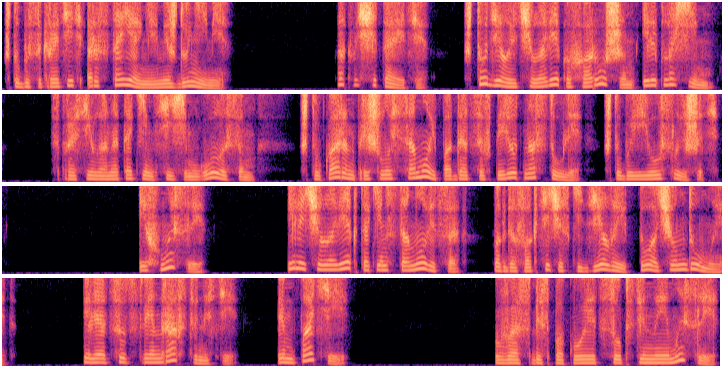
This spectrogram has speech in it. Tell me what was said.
чтобы сократить расстояние между ними. «Как вы считаете, что делает человека хорошим или плохим? спросила она таким тихим голосом, что Карен пришлось самой податься вперед на стуле, чтобы ее услышать. Их мысли? Или человек таким становится, когда фактически делает то, о чем думает? Или отсутствие нравственности, эмпатии? Вас беспокоят собственные мысли?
